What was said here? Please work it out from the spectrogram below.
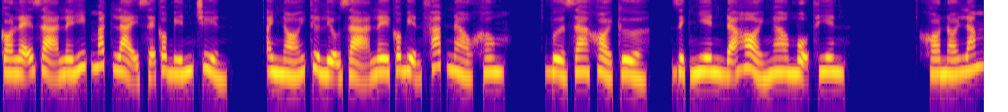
Có lẽ giả lê híp mắt lại sẽ có biến chuyển. Anh nói thử liệu giả lê có biện pháp nào không? Vừa ra khỏi cửa, dịch nhiên đã hỏi ngao mộ thiên. Khó nói lắm,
